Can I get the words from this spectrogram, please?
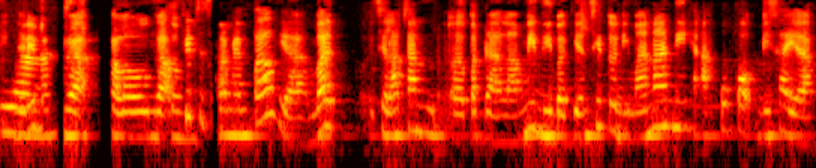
jadi nggak kalau nggak fit secara mental ya mbak silakan uh, perdalami di bagian situ di mana nih aku kok bisa ya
